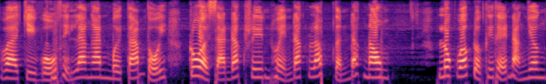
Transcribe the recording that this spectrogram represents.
và chị Vũ Thị Lan Anh, 18 tuổi, trú ở xã Đắk Rin, huyện Đắk Lắk, tỉnh Đắk Nông. Lúc vớt được thi thể nạn nhân,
